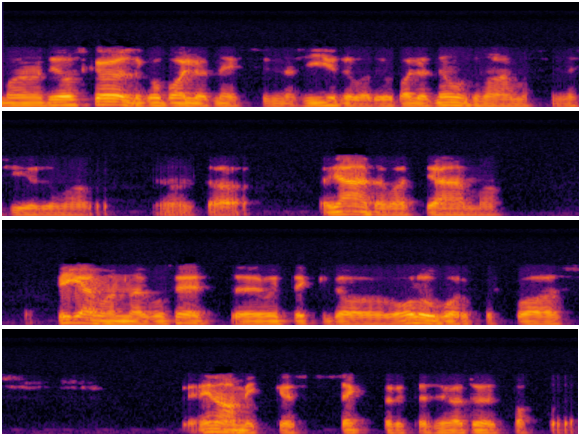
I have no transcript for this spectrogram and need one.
ma nüüd ei oska öelda, kui paljud neist sinna siirduvad või paljud nõus on olemas sinna siirduma, nii-öelda jäädavalt jääma pigem on nagu see, et võib tekkida olukord, kus kohas enamikes sektorites ei ole tööd pakkuda.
